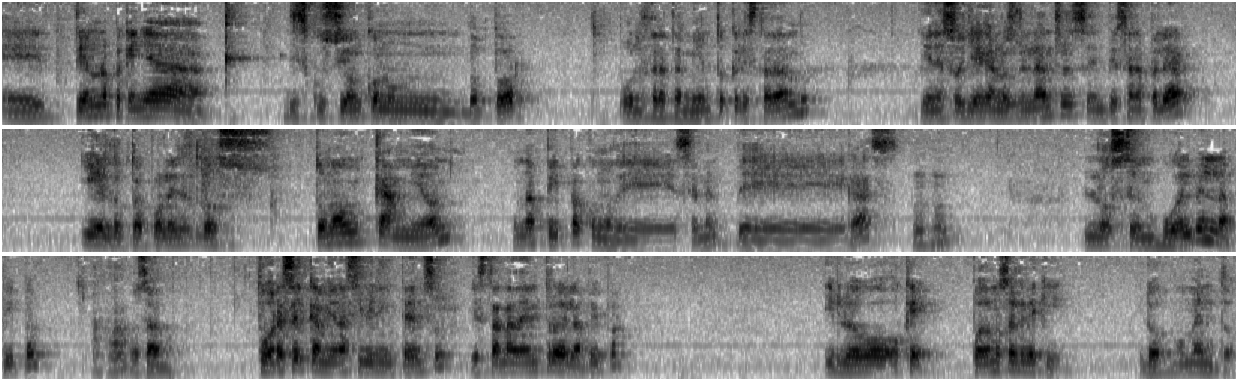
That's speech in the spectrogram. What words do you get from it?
eh, tiene una pequeña discusión con un doctor por el tratamiento que le está dando, y en eso llegan los Green Lanterns, empiezan a pelear, y el doctor Polaris los toma un camión, una pipa como de cemento, de gas, Ujú. los envuelve en la pipa, o sea, tú eres el camión así bien intenso y están adentro de la pipa. Y luego, ok, podemos salir de aquí. Y luego, momento,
